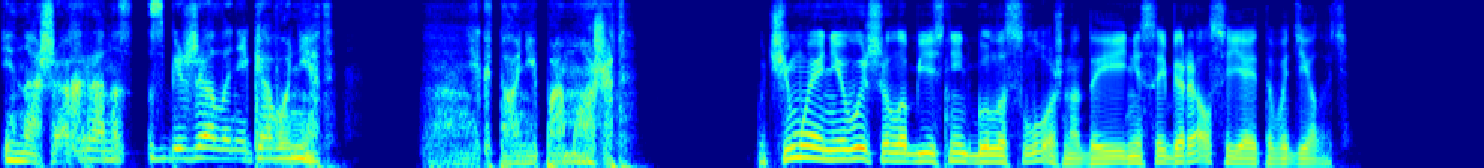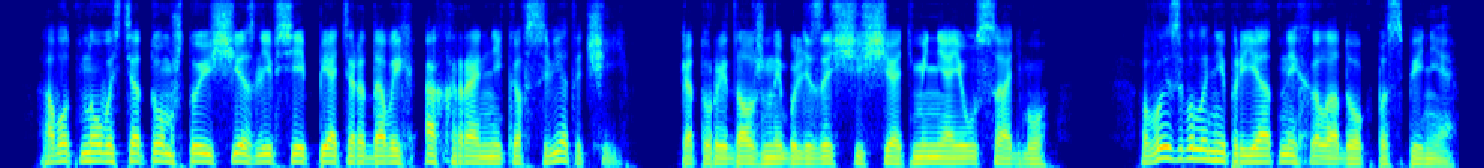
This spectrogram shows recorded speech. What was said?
И наша охрана сбежала, никого нет. Никто не поможет». Почему я не вышел, объяснить было сложно, да и не собирался я этого делать. А вот новость о том, что исчезли все пять родовых охранников Светочей, которые должны были защищать меня и усадьбу, вызвала неприятный холодок по спине.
